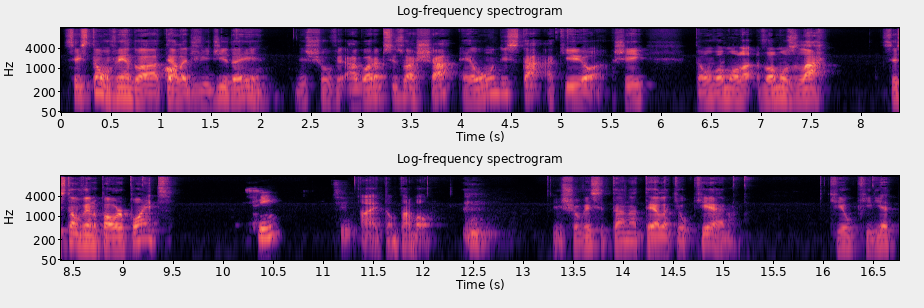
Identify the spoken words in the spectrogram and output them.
Vocês estão vendo a tela dividida aí? Deixa eu ver. Agora eu preciso achar. É onde está. Aqui, ó. Achei. Então vamos lá. Vamos lá. Vocês estão vendo o PowerPoint? Sim. Sim. Ah, então tá bom. Deixa eu ver se está na tela que eu quero. Que eu queria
